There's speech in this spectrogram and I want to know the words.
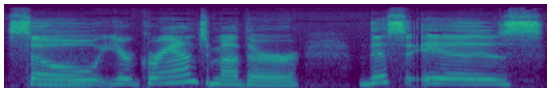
So your grandmother. This is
